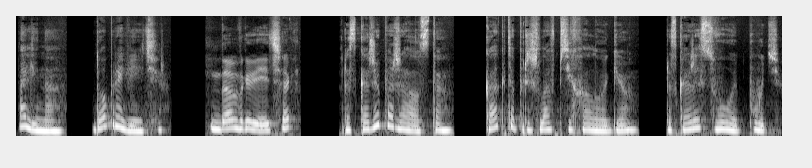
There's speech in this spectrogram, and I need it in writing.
Алина, добрый вечер. Добрый вечер. Расскажи, пожалуйста, как ты пришла в психологию? Расскажи свой путь.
